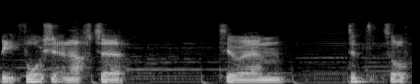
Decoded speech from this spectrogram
been fortunate enough to to um, to sort of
